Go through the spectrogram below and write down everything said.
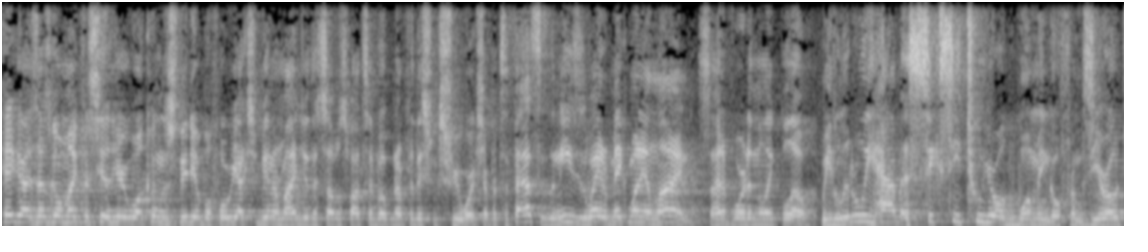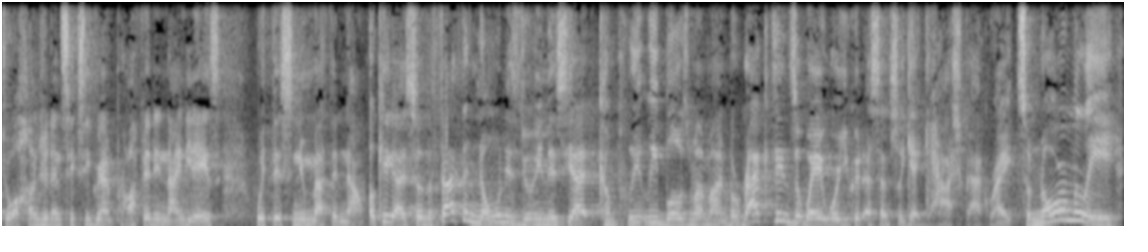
Hey guys, how's it going? Mike Vestil here. Welcome to this video. Before we actually begin, remind you that several spots have opened up for this week's free workshop. It's the fastest and easiest way to make money online. Sign up for it in the link below. We literally have a 62 year old woman go from zero to 160 grand profit in 90 days with this new method now. Okay guys, so the fact that no one is doing this yet completely blows my mind. But Rakuten's a way where you could essentially get cash back, right? So normally, you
